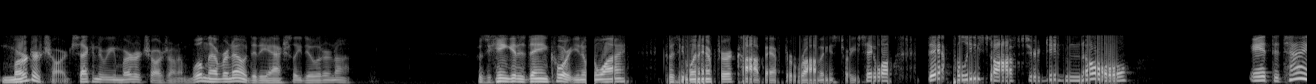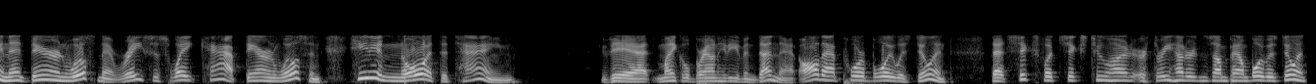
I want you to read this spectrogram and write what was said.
murder charge, second degree murder charge on him. We'll never know did he actually do it or not. Because he can't get his day in court. You know why? Because he went after a cop after robbing a store. You say, well, that police officer didn't know at the time that Darren Wilson, that racist white cop, Darren Wilson, he didn't know at the time that Michael Brown had even done that. All that poor boy was doing that six foot six, two hundred or three hundred and some pound boy was doing,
